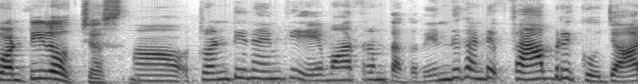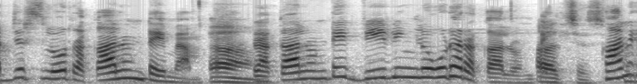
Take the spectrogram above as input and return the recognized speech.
ట్వంటీలో వచ్చేస్తుంది. ట్వంటీ నైన్కి ఏ మాత్రం తగ్గదు. ఎందుకంటే ఫ్యాబ్రిక్ జార్జెట్స్లో రకాలు ఉంటాయి మ్యామ్ రకాలు ఉంటాయి వీవింగ్లో కూడా రకాలు ఉంటాయి. కానీ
